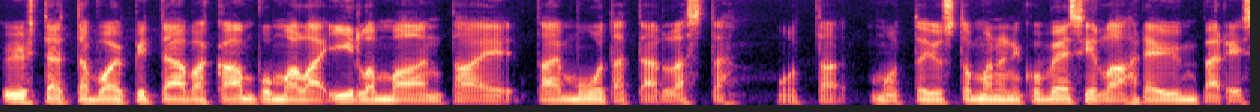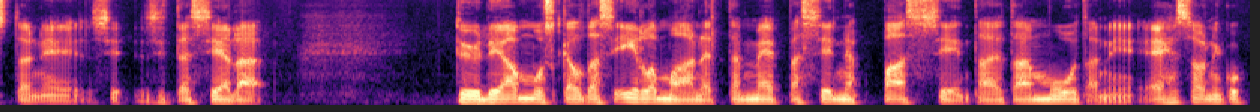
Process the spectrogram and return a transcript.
yhteyttä voi pitää vaikka ampumalla ilmaan tai, tai muuta tällaista, mutta, mutta just tuommoinen niin vesilahden ympäristö, niin sitten siellä tyyli ammuskeltaisiin ilmaan, että meepä sinne passiin tai jotain muuta, niin eihän se ole niin kuin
